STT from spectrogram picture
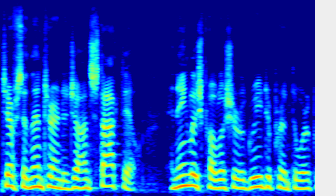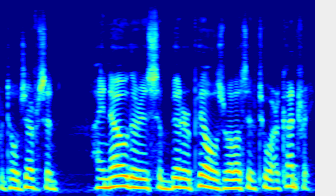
Jefferson then turned to John Stockdale. An English publisher agreed to print the work, but told Jefferson, I know there is some bitter pills relative to our country.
